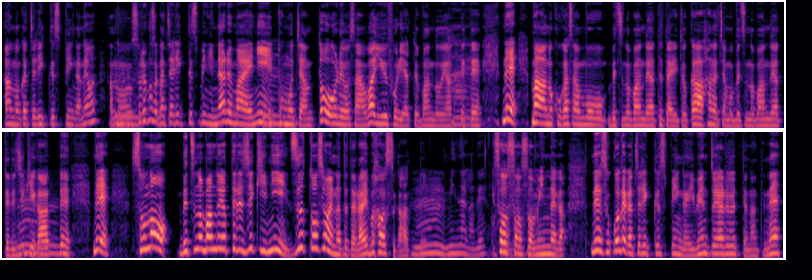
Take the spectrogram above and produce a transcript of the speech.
あのガチャリックスピンがねあの、うんそれこそガチャリックスピンになる前に、うんともちゃんとオレオさんはユーフォリアっていうバンドをやってて、でまああの古賀さんも別のバンドやってたりとか花ちゃんも別のバンドやってる時期があって、でその別のバンドやってる時期にずっとお世話になってたライブハウスがあって。うん、みんながね。そうそうそう、みんなが。で、そこでガチャリックスピンがイベントやるってなってね、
